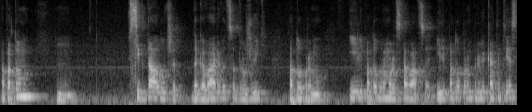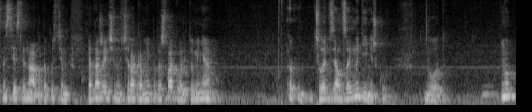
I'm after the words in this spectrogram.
А потом всегда лучше договариваться, дружить по-доброму. Или по-доброму расставаться, или по-доброму привлекать ответственность, если надо. Допустим, одна женщина вчера ко мне подошла, говорит, у меня э, человек взял займы денежку, вот, ну,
